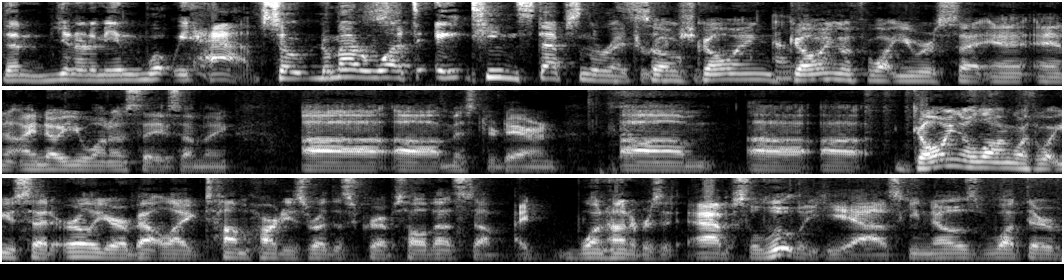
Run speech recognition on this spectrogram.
than you know what I mean. What we have. So no matter what, it's 18 steps in the right direction. So direction. going going with what you were saying, and, and I know you want to say something, uh, uh, Mr. Darren. Um, uh, uh, going along with what you said earlier about like Tom Hardy's read the scripts, all that stuff. I 100% absolutely he has. He knows what their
